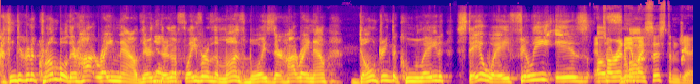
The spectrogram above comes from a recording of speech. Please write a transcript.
I think they're going to crumble. They're hot right now. They're Yeah. they're the flavor of the month, boys. They're hot right now. Don't drink the Kool Aid. Stay away. Philly is It's a already in my system, Jay.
